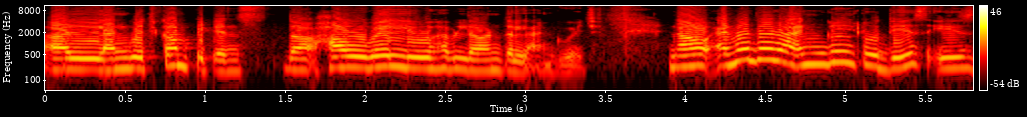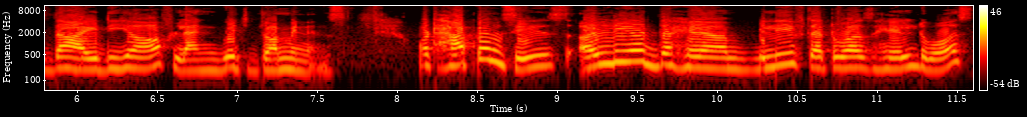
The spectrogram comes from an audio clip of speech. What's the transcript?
uh, language competence, the how well you have learned the language. Now another angle to this is the idea of language dominance. What happens is earlier the uh, belief that was held was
